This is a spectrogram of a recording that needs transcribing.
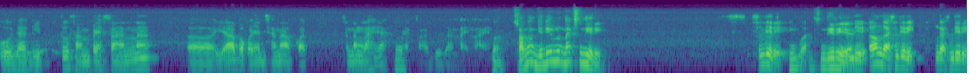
udah gitu sampai sana eh, ya pokoknya di sana kuat seneng lah ya Hmm. salju dan lain-lain. nah, sana jadi lu naik sendiri? Sendiri gua. Sendiri ya? Sendiri. Oh enggak sendiri, enggak sendiri.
